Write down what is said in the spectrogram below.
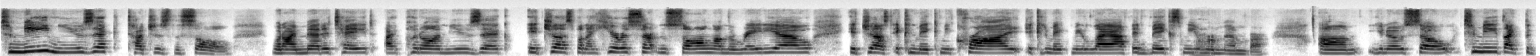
To me, music touches the soul. When I meditate, I put on music. It just, when I hear a certain song on the radio, it just, it can make me cry. It can make me laugh. It makes me right. remember. Um, you know, so to me, like the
